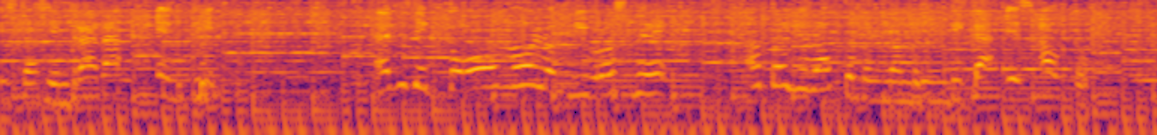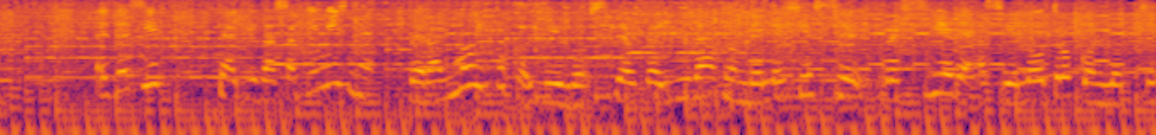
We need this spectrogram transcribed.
está centrada en ti. Es decir, todos los libros de autoayuda, como el nombre indica, es auto. Es decir, te ayudas a ti mismo, pero hay muy pocos libros de autoayuda donde el eje se refiere hacia el otro con lo que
